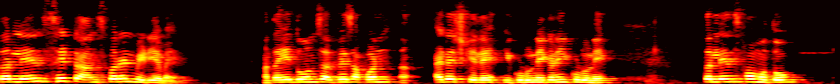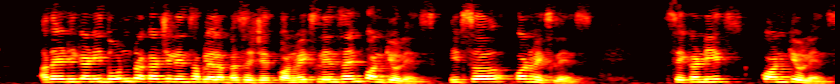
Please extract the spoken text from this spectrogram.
तर लेन्स हे ट्रान्सपरंट मीडियम आहे. आता हे दोन सरफेस आपण अटॅच केले इकडून एक आणि इकडून एक. तर लेन्स फॉर्म होतो. आता या ठिकाणी दोन प्रकारचे लेन्स आपल्याला अभ्यासायचे आहेत. Convex lens and concave lens it's a convex lens second is concave lens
